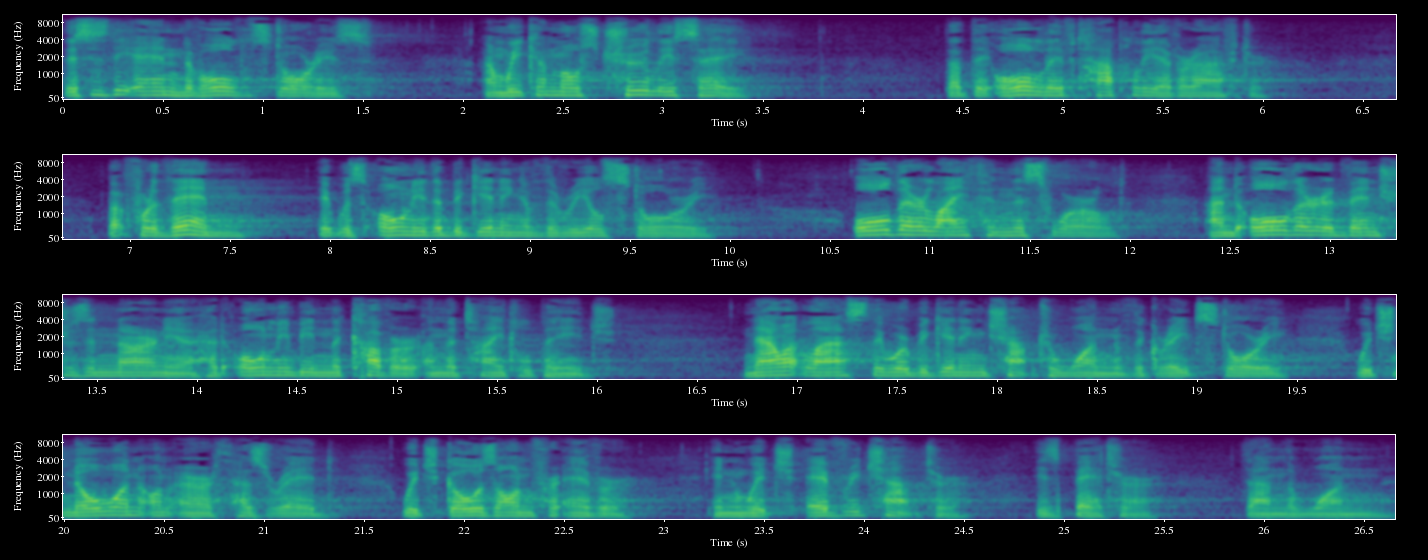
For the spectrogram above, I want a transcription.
this is the end of all the stories, and we can most truly say that they all lived happily ever after. But for them, it was only the beginning of the real story. All their life in this world and all their adventures in Narnia had only been the cover and the title page. Now at last they were beginning chapter one of the great story, which no one on earth has read, which goes on forever, in which every chapter is better than the one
